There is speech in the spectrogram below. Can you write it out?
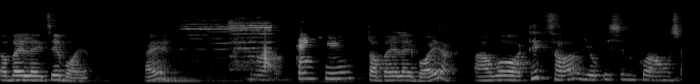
तपाईँलाई चाहिँ भयो है? थ्याङ्क यू तपाईँलाई भयो। अब ठिक छ यो किसिमको आउँछ।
